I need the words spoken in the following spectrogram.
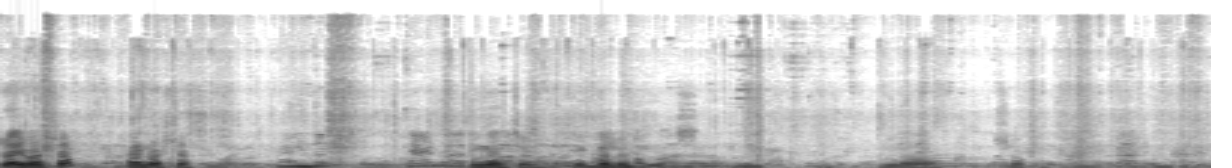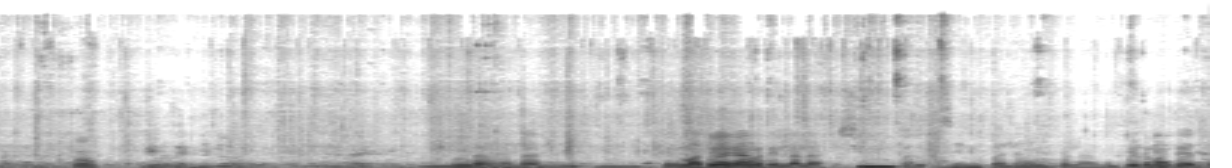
ಡ್ರೈ ವಾಶ ಹ್ಯಾಂಡ್ ವಾಶ ಇನ್ನೊಂಚು ಈ ಕಲರ್ ಇಲ್ಲ ಶೋಕು ಹ್ಞೂ ಇದು ಮದುವೆಗೆ ಆಗೋದಿಲ್ಲ ಅಲ್ಲ ಸಿಂಪಲ್ ಸಿಂಪಲ್ ಸಿಂಪಲ್ ಆಗುತ್ತೆ ಇದು ಮದುವೆದ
